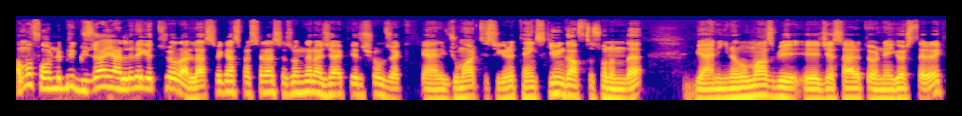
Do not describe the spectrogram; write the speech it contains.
Ama Formula 1'i güzel yerlere götürüyorlar. Las Vegas mesela sezonun en acayip yarışı olacak. Yani cumartesi günü Thanksgiving hafta sonunda yani inanılmaz bir e, cesaret örneği göstererek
